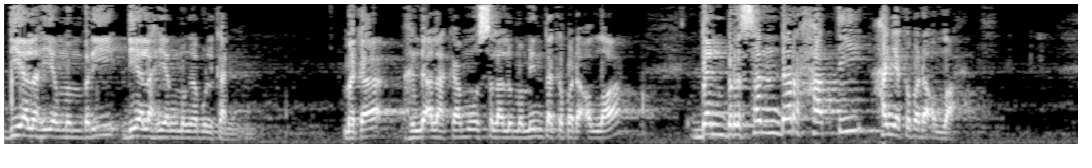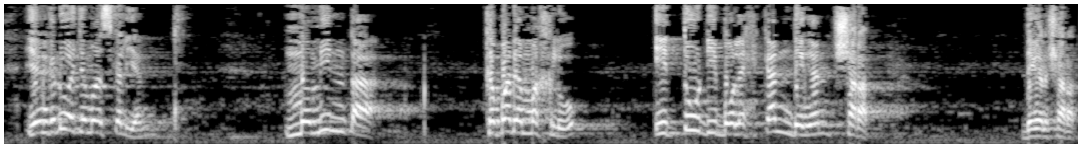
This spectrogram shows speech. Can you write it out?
dialah yang memberi, dialah yang mengabulkan. Maka hendaklah kamu selalu meminta kepada Allah dan bersandar hati hanya kepada Allah. Yang kedua jemaah sekalian, meminta kepada makhluk itu dibolehkan dengan syarat. Dengan syarat.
